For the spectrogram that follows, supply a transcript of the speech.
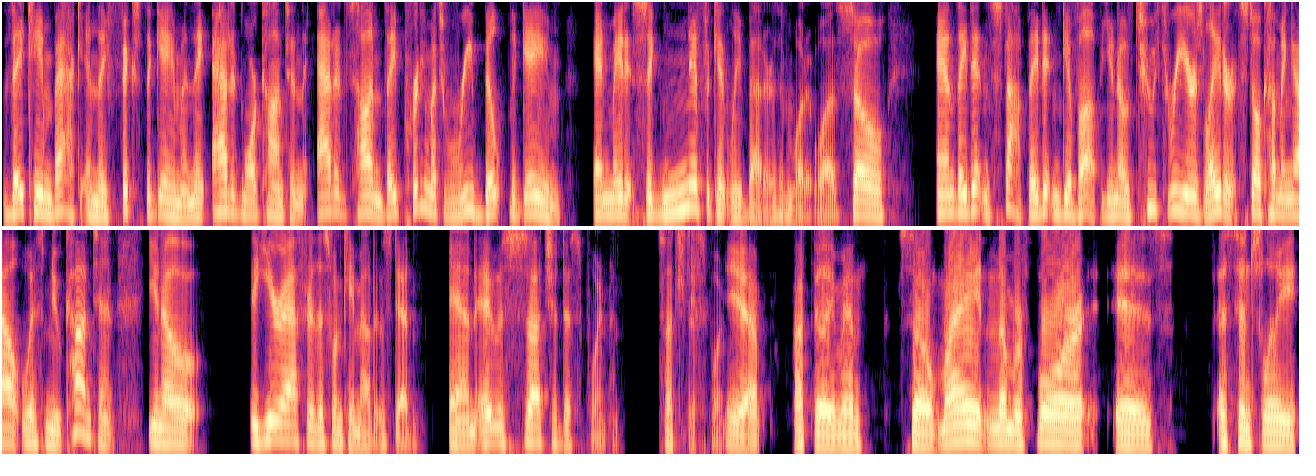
they came back and they fixed the game and they added more content. They added a ton. They pretty much rebuilt the game and made it significantly better than what it was. So. And they didn't stop. They didn't give up. You know, two, three years later, it's still coming out with new content. You know, a year after this one came out, it was dead. And it was such a disappointment. Such a disappointment. Yeah, I feel you, man. So my number four is essentially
